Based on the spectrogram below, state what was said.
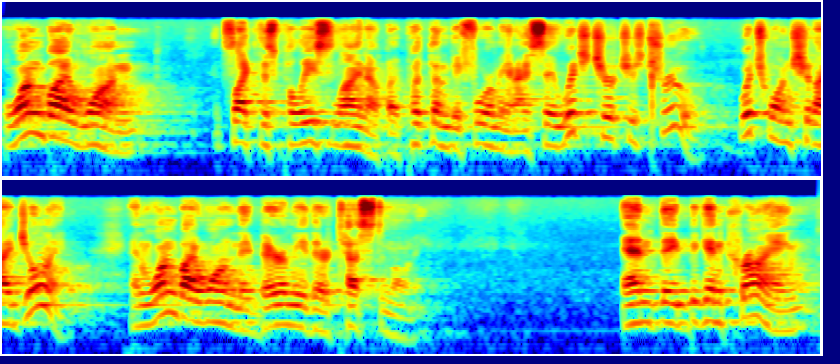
One by one, it's like this police lineup. I put them before me and I say, which church is true? Which one should I join? And one by one, they bear me their testimony. And they begin crying,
